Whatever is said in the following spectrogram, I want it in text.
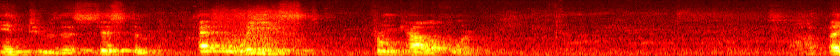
into the system, at least from California. Uh,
